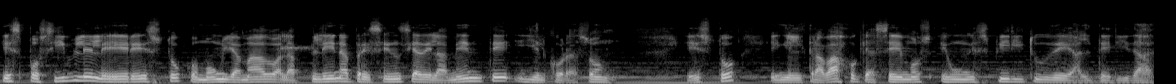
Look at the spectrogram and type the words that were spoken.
es posible leer esto como un llamado a la plena presencia de la mente y el corazón. Esto en el trabajo que hacemos en un espíritu de alteridad.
